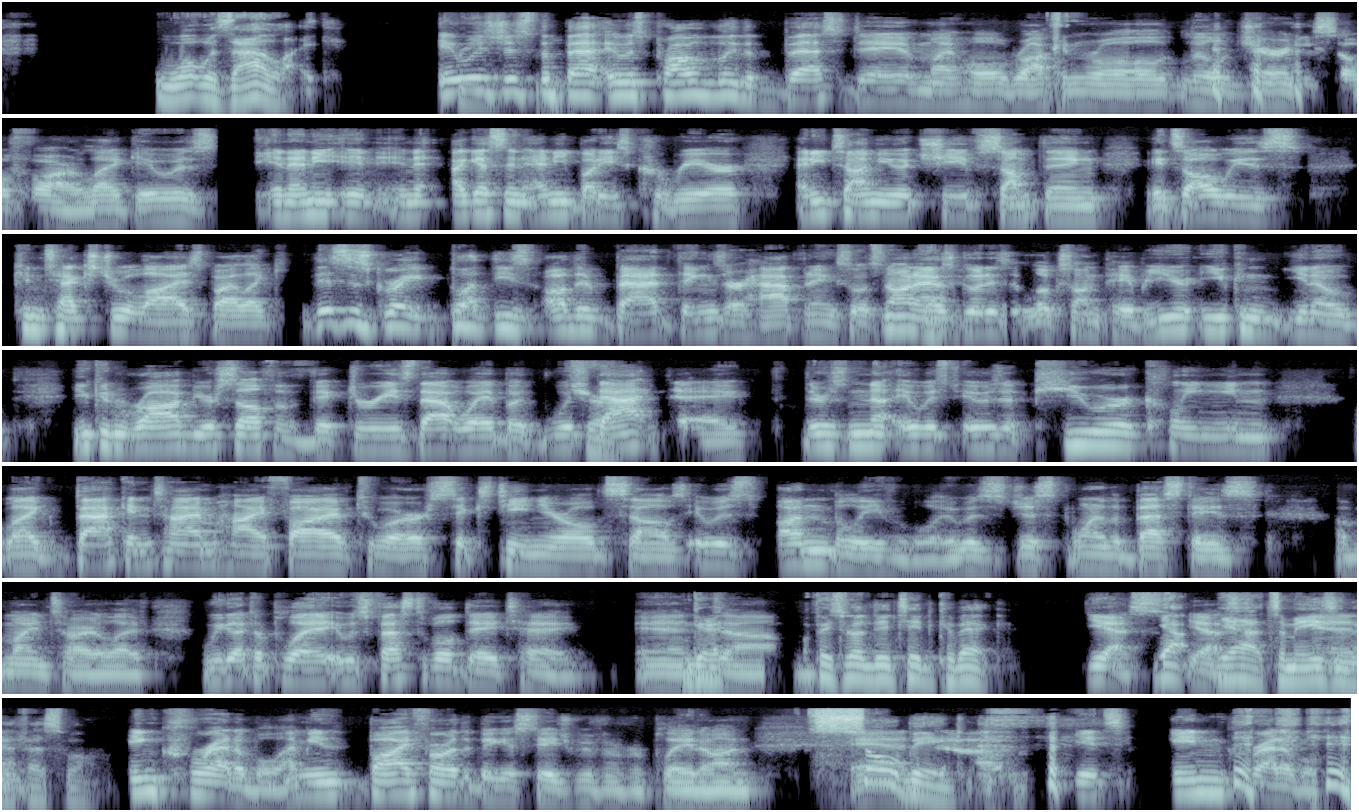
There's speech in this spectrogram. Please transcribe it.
What was that like? It was just the best. It was probably the best day of my whole rock and roll little journey so far. Like it was in any in, in I guess in anybody's career. Anytime you achieve something, it's always contextualized by like this is great, but these other bad things are happening. So it's not as good as it looks on paper. You you can you know you can rob yourself of victories that way. But with Sure. that day, there's no. It was it was a pure clean like back in time high five to our 16 year old selves. It was unbelievable. It was just one of the best days of my entire life. We got to play, it was Festival d'été. And Okay. um, Festival d'été de Quebec. yes, Yeah, yes, yeah, it's amazing And that festival. incredible. I mean, by far the biggest stage we've ever played on. So And, big. uh, it's incredible.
